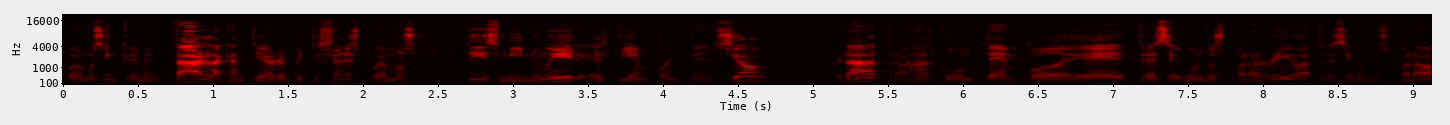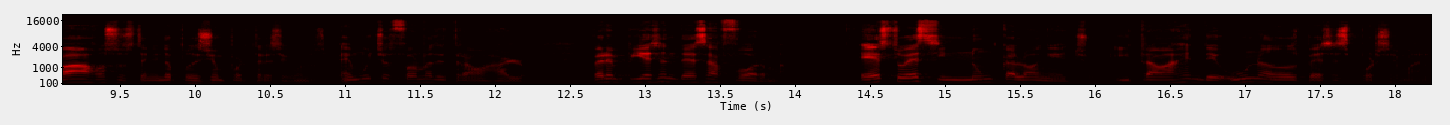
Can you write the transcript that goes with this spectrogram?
podemos incrementar la cantidad de repeticiones, podemos disminuir el tiempo en tensión, ¿verdad? Trabajar con un tempo de 3 segundos para arriba, 3 segundos para abajo, sosteniendo posición por 3 segundos. Hay muchas formas de trabajarlo, pero empiecen de esa forma. Esto es si nunca lo han hecho y trabajen de una o dos veces por semana.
